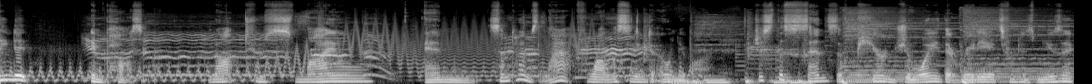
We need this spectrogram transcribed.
Find it impossible not to smile and sometimes laugh while listening to Onyeabor. Just the sense of pure joy that radiates from his music,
